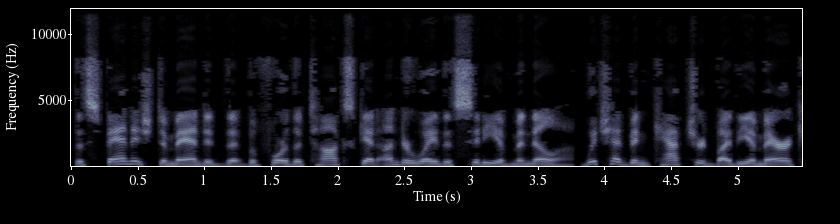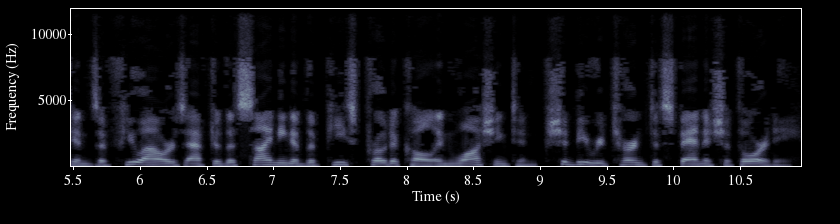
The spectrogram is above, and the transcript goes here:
the Spanish demanded that before the talks get underway the city of Manila, which had been captured by the Americans a few hours after the signing of the peace protocol in Washington, should be returned to Spanish authority.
